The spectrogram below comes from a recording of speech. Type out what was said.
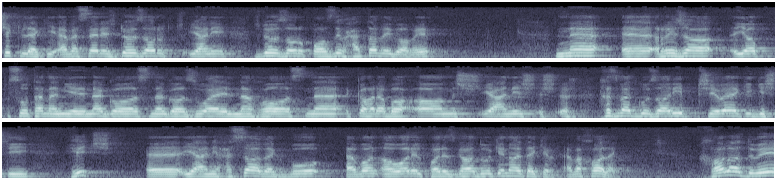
شکلێکی ئەvە سەرش 2000 ینی 2015 حتا بێگاوێ نە ڕێژە یا سۆتەمەنیە نەگاز نەگازوایل نەغاز نە کارە بە ئامش یعنیش خزمەت گوزاری شێوەیەکی گشتی هیچ یعنی حسابێک بۆ ئەوان ئاوارل پارێزگا دووکێ ناتەکردن ئەوە خاڵێک خاڵا دوێ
